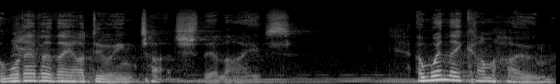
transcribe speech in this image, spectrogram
and whatever they are doing, touch their lives. And when they come home,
